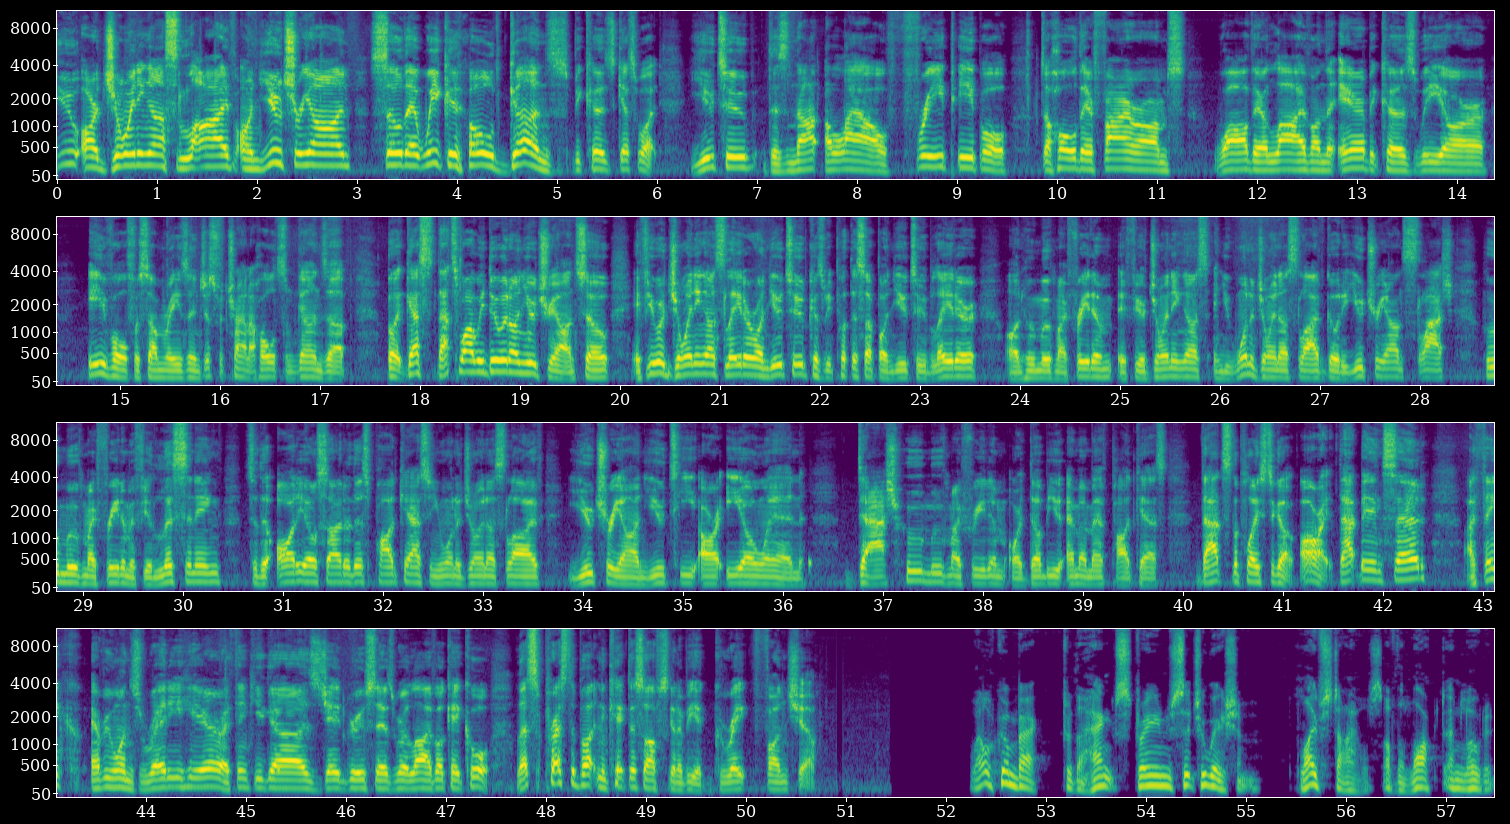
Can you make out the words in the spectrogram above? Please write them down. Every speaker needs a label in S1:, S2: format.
S1: You are joining us live on Utreon so that we could hold guns because guess what? YouTube does not allow free people to hold their firearms while they're live on the air because we are evil for some reason just for trying to hold some guns up. But guess that's why we do it on Utreon. So if you are joining us later on YouTube, because we put this up on YouTube later on Who Moved My Freedom, if you're joining us and you want to join us live, go to Utreon slash Who Moved My Freedom. If you're listening to the audio side of this podcast and you want to join us live, Utreon, U T R E O N dash who moved my freedom or wmmf podcast that's the place to go all right that being said i think everyone's ready here. I think you guys jade grew says we're live. Okay cool. Let's press the button and kick this off. It's going to be a great fun show.
S2: Welcome back to the hank strange situation lifestyles of the locked and loaded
